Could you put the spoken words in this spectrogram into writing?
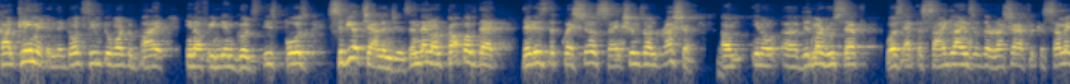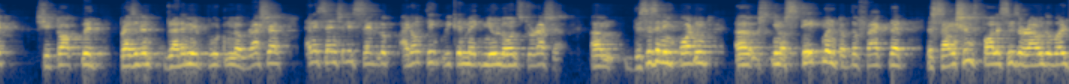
can't claim it and they don't seem to want to buy enough Indian goods. These pose severe challenges. And then on top of that, there is the question of sanctions on Russia. Um, you know, uh, Dilma Rousseff was at the sidelines of the Russia Africa summit. She talked with President Vladimir Putin of Russia and essentially said, Look, I don't think we can make new loans to Russia. Um, this is an important uh, you know, statement of the fact that the sanctions policies around the world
